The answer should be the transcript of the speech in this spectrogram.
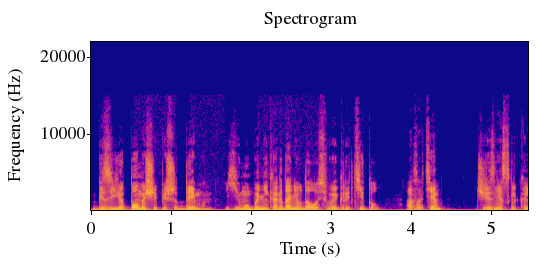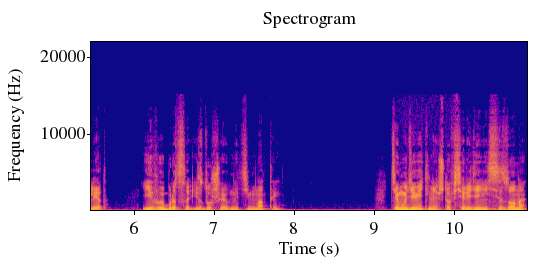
Без ее помощи, пишет Деймон, ему бы никогда не удалось выиграть титул, а затем, через несколько лет, и выбраться из душевной темноты. Тем удивительнее, что в середине сезона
